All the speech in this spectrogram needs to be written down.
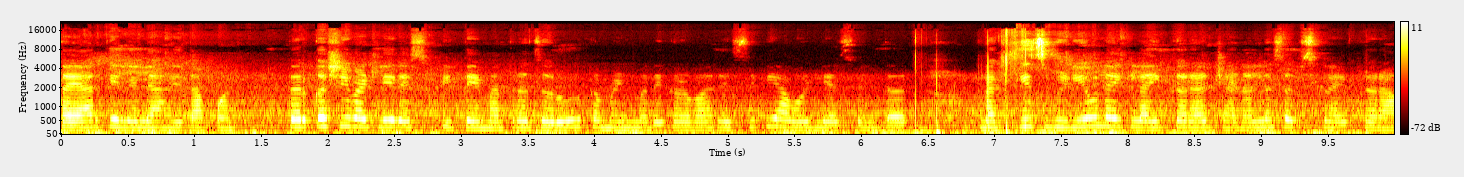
तयार केलेल्या आहेत आपण. तर कशी वाटली रेसिपी ते मात्र जरूर कमेंटमध्ये कळवा. रेसिपी आवडली असेल तर नक्कीच व्हिडिओला एक लाईक करा चॅनलला सबस्क्राईब करा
